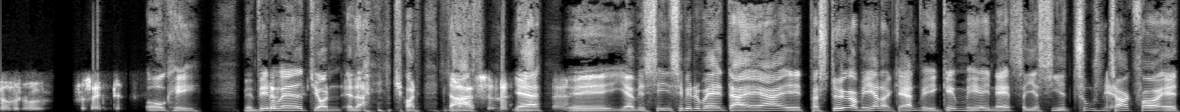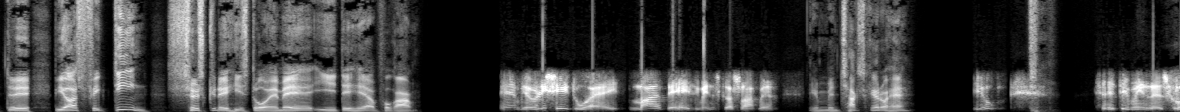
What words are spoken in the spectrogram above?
Nu, nu forsvandt det. Okay. Men ved ja. du hvad, John, eller John, Lars, ja, øh, jeg vil se, så ved du hvad, der er et par stykker mere, der gerne vil igennem her i nat, så jeg siger tusind. Ja. tak for, at øh, vi også fik din søskende historie med i det her program. Ja, men jeg vil lige sige, at du er et meget behageligt menneske at snakke med. Jamen, tak skal du have. Jo, det, mener jeg sgu.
